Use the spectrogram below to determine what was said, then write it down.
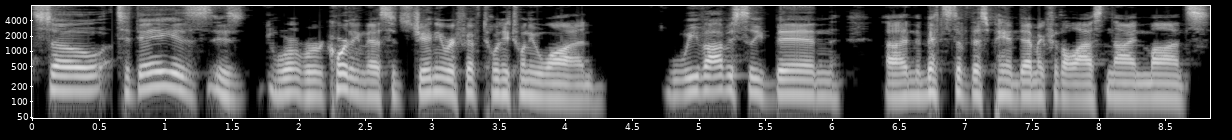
So today is is we're, we're recording this. It's January fifth, twenty twenty one. We've obviously been uh, in the midst of this pandemic for the last nine months.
